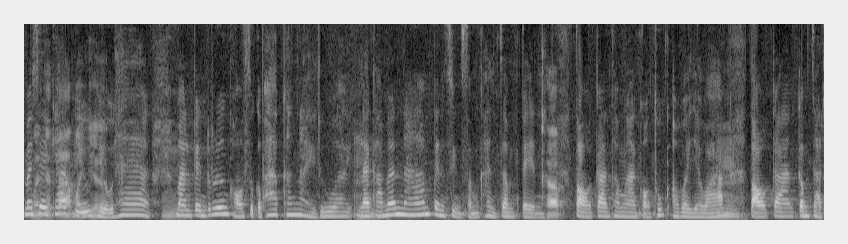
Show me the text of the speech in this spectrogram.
ไม่ใช่แค่ผิวมันจะตามมาเยอะ ผิวแห้ง มันเป็นเรื่องของสุขภาพข้างในด้วยนะคะเพราะฉะนั้นน้ำเป็นสิ่งสำคัญจำเป็น ครับต่อการทำงานของทุกอวัยวะ อืมต่อการกำจัด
